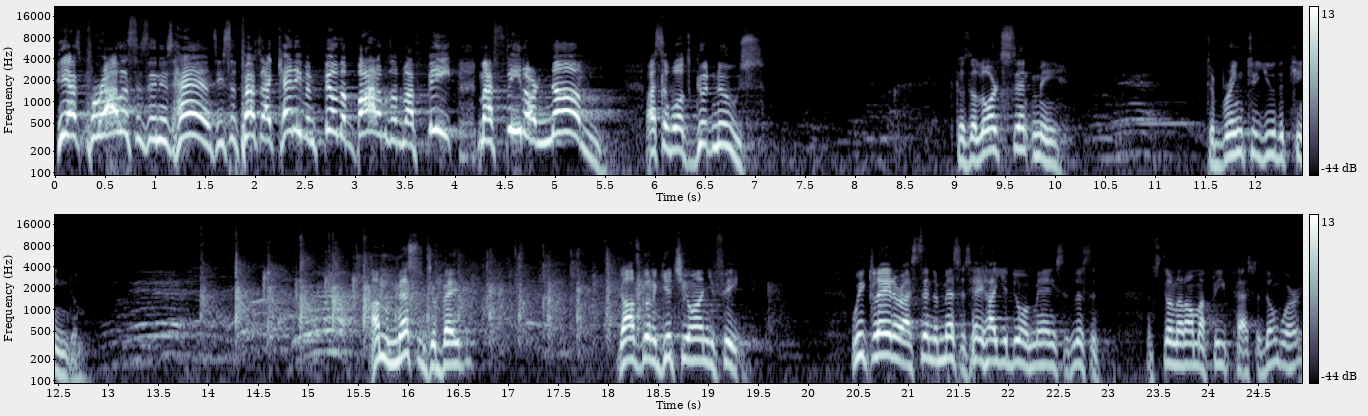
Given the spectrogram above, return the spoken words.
He has paralysis in his hands. He says, Pastor, I can't even feel the bottoms of my feet. My feet are numb. I said, Well, it's good news. Because the Lord sent me to bring to you the kingdom. I'm a messenger, baby. God's going to get you on your feet. Week later, I send a message. Hey, how you doing, man? He says, listen, I'm still not on my feet, Pastor. Don't worry.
